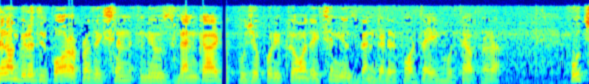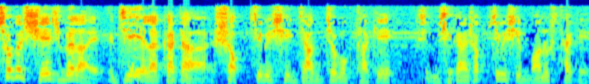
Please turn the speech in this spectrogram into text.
এলাম বিরতির পর। আপনারা দেখছেন নিউজ ভ্যানগার্ড, পুজো পরিক্রমা দেখছেন নিউজ ভ্যানগার্ডের পর্দায় এই মুহূর্তে আপনারা। উৎসবের শেষ বেলায় যে এলাকাটা সবচেয়ে বেশি জাঁকজমক থাকে, সেখানে সবচেয়ে বেশি মানুষ থাকে,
